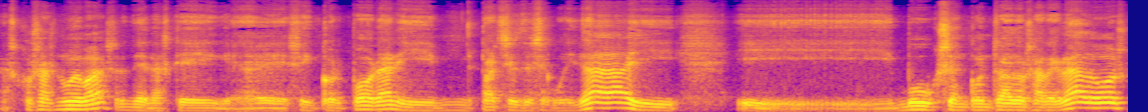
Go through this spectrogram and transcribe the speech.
las cosas nuevas de las que eh, se incorporan y parches de seguridad y bugs encontrados arreglados,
